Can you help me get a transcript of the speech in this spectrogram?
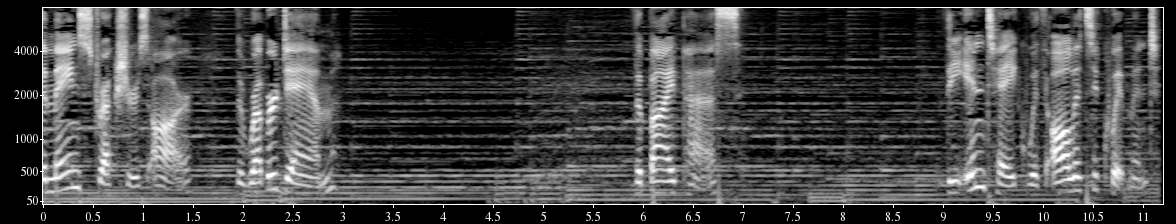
The main structures are the rubber dam, the bypass, the intake with all its equipment,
